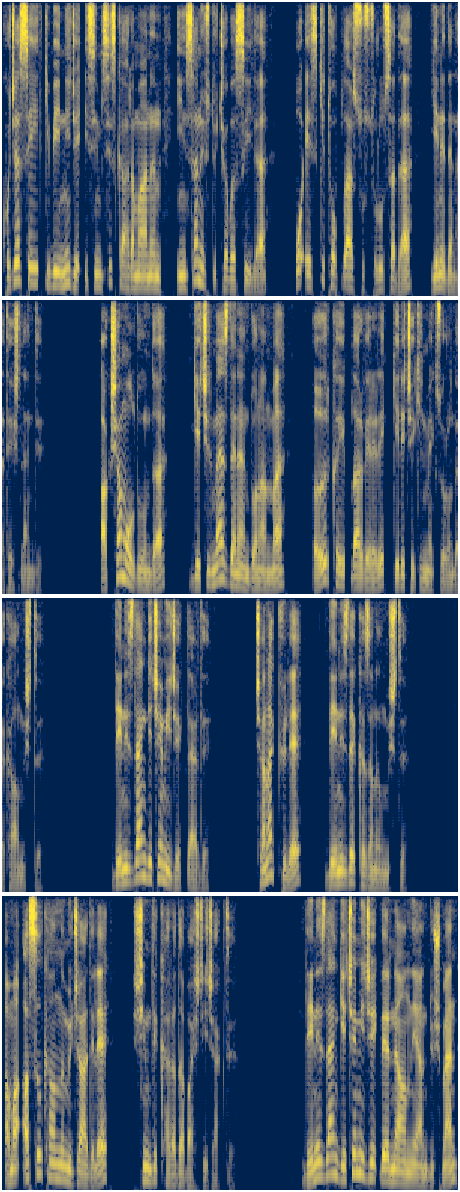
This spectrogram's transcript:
Koca Seyit gibi nice isimsiz kahramanın insanüstü çabasıyla o eski toplar susturulsa da yeniden ateşlendi. Akşam olduğunda geçilmez denen donanma ağır kayıplar vererek geri çekilmek zorunda kalmıştı. Denizden geçemeyeceklerdi. Çanakkale denizde kazanılmıştı. Ama asıl kanlı mücadele şimdi karada başlayacaktı. Denizden geçemeyeceklerini anlayan düşman,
